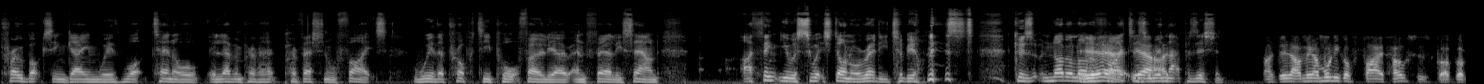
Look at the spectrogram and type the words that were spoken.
pro boxing game with what ten or eleven prof- professional fights with a property portfolio and fairly sound. I think you were switched on already, to be honest, because not a lot of fighters yeah, are in I- that position. I did. I mean, I've only got five houses, but I've got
